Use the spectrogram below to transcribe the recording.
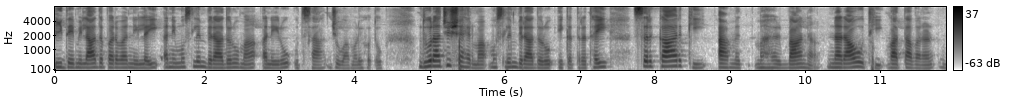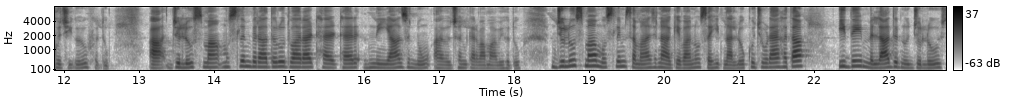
ઈદે મિલાદ પર્વને લઈ અને મુસ્લિમ બિરાદરોમાં અનેરો ઉત્સાહ જોવા મળ્યો હતો. ધોરાજી શહેરમાં મુસ્લિમ બિરાદરો એકત્ર થઈ સરકાર કી આમદ મહેરબાના નરાઓથી વાતાવરણ ગુજી ગયું હતું. આ જુલુસમાં મુસ્લિમ બિરાદરો દ્વારા ઠેર ઠેર નિયાઝનું આયોજન કરવામાં આવ્યું હતું. જુલુસમાં મુસ્લિમ સમાજના આગેવાનો સહિતના લોકો જોડાયા હતા. ઈદે મિલાદનું જુલુસ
